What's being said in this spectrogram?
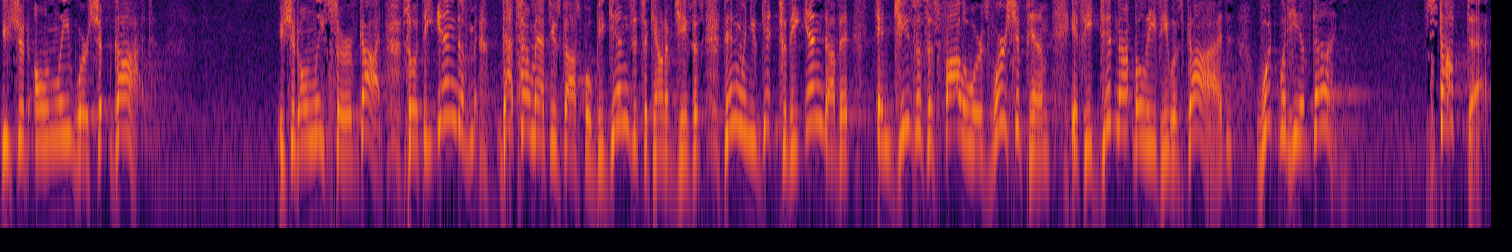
You should only worship God. You should only serve God. So at the end of that's how Matthew's gospel begins its account of Jesus. Then when you get to the end of it and Jesus' followers worship him, if he did not believe he was God, what would he have done? Stop that.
